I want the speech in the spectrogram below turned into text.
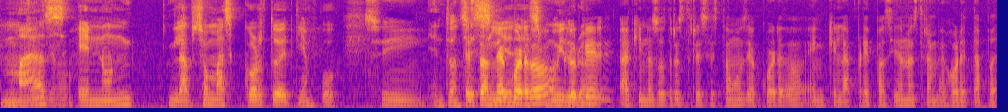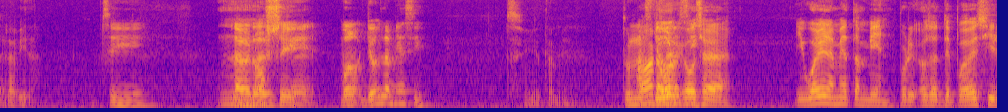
más en un lapso más corto de tiempo. Sí. Entonces, ¿Están sí, de es- acuerdo? es muy Creo duro. que aquí nosotros tres estamos de acuerdo en que la prepa ha sido nuestra mejor etapa de la vida. Sí. La verdad no es sé. que... Bueno, yo la mía sí. Sí, yo también. ¿Tú no? Hasta Yo, o sea, igual y la mía también. Porque, o sea, te puedo decir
